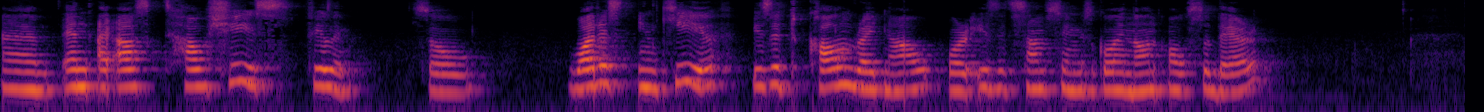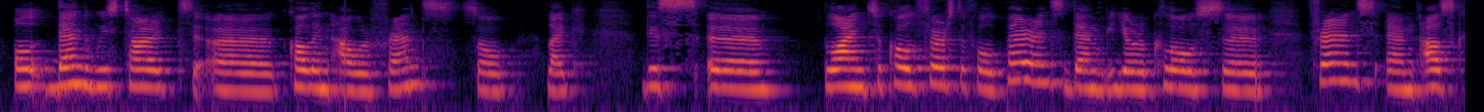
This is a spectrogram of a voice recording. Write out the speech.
Um, and I asked how she is feeling. So, what is in Kiev? Is it calm right now, or is it something is going on also there? Oh, then we start uh, calling our friends. So, like this uh, line to call first of all parents, then your close uh, friends, and ask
